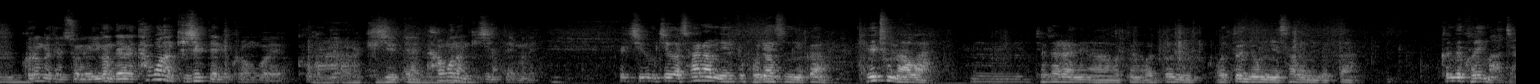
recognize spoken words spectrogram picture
음. 그런 게 될 수 있어요. 이건 내가 타고난 기질 때문에 그런 거예요. 그것 때문에. 아, 기질 때문에. 네, 타고난 기질 때문에. 지금 제가 사람을 이렇게 보지 않습니까? 대충 나와. 음, 저 사람이 아, 어떤 어떤 어떤 종류의 사람이겠다. 근데 거의 맞아.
